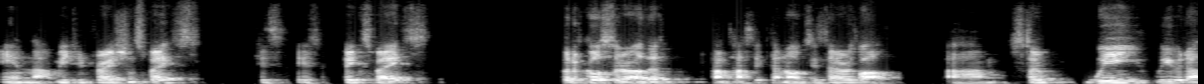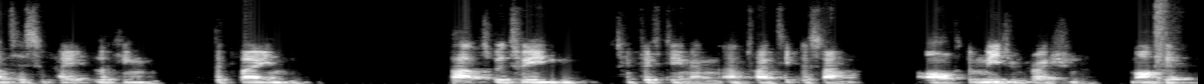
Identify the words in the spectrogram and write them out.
in that medium duration space, is, is a big space. But of course, there are other fantastic technologies there as well. Um, so we we would anticipate looking to claim perhaps between between 15 and, and 20 percent of the medium duration market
